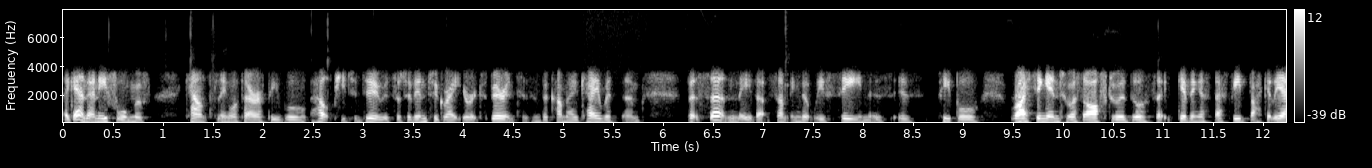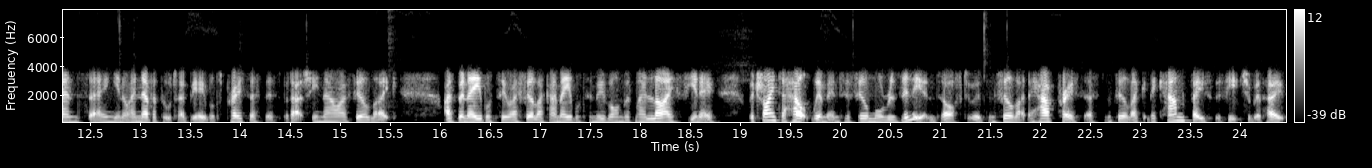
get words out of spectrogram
again, any form of counselling or therapy will help you to do is sort of integrate your experiences and become okay with them. But certainly, that's something that we've seen is is people writing into us afterwards or giving us their feedback at the end, saying, you know, I never thought I'd be able to process this, but actually now I feel like I've been able to. I feel like I'm able to move on with my life. You know, we're trying to help women to feel more resilient afterwards and feel like they have processed and feel like they can face the future with hope.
